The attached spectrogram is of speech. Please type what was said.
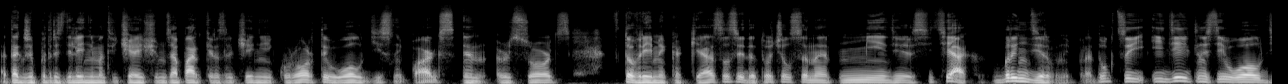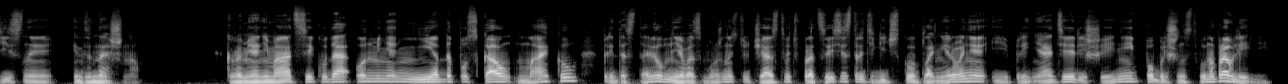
а также подразделением, отвечающим за парки развлечений и курорты Walt Disney Parks and Resorts, то время как я сосредоточился на медиасетях, брендированной продукции и деятельности Walt Disney International. Кроме анимации, куда он меня не допускал, Майкл предоставил мне возможность участвовать в процессе стратегического планирования и принятия решений по большинству направлений.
